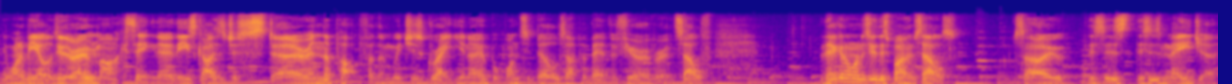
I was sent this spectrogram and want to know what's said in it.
they want to be able to do their own marketing. You know, these guys are just stirring the pot for them, which is great. You know, but once it builds up a bit of a furor for itself, they're going to want to do this by themselves. So this is this is major,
